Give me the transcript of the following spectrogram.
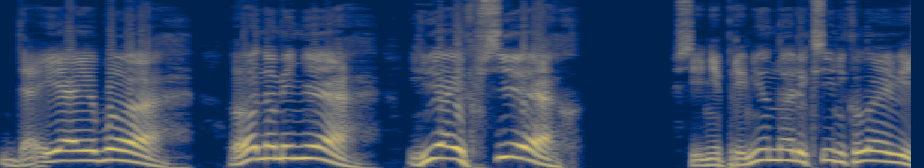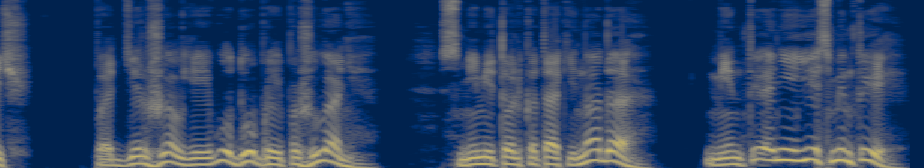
Да я его! Он у меня! Я их всех! Все непременно, Алексей Николаевич. Поддержал я его добрые пожелания. С ними только так и надо. Менты они и есть менты.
